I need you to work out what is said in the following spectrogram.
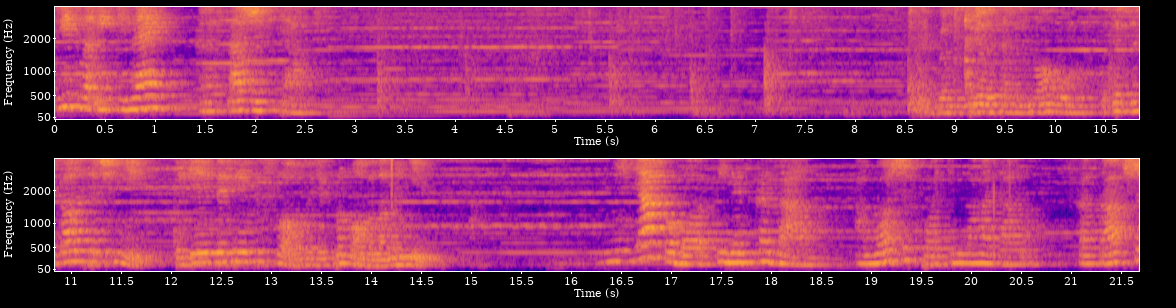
світла і тіней краса життя. Якби зустрілися ми знову, то ти б злякалася чи ні? Яке дихаєте слово тоді промовила мені? Ніякого і не сказала, а може потім нагадала, сказавши,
